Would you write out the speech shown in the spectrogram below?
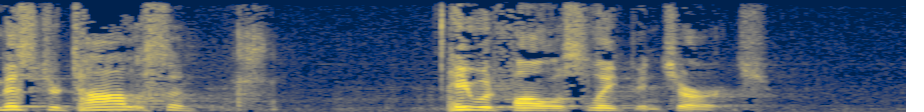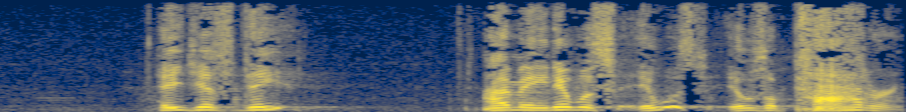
Mr. Tollison, he would fall asleep in church. He just did. I mean, it was it was it was a pattern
